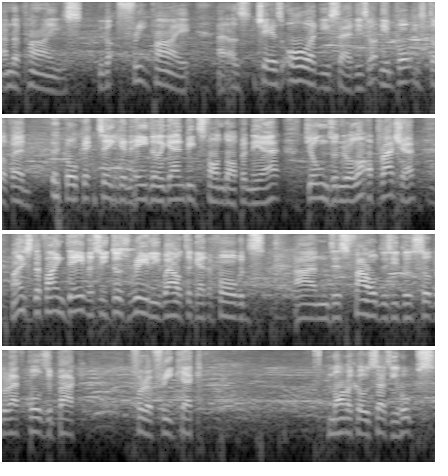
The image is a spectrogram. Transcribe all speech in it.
and the pies. We've got free pie. Uh, As Jay has already said, he's got the important stuff in. Goal kick taken. Hayden again beats Fondop in the air. Jones under a lot of pressure. Manages to find Davies. He does really well to get it forwards and is fouled as he does so. The ref pulls it back for a free kick. Monaco says he hopes,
